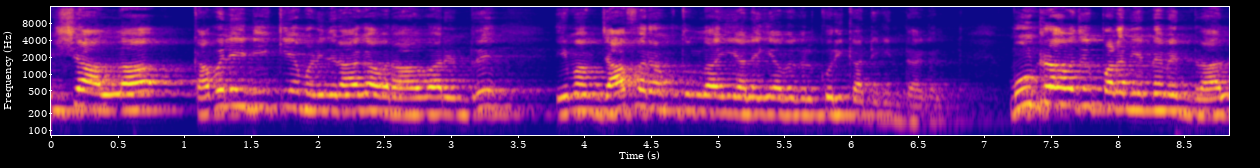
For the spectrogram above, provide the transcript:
இன்ஷா அல்லாஹ் கவலை நீக்கிய மனிதராக அவர் ஆவார் என்று இமாம் ஜாஃபர் அஹமதுல்லாஹி அலஹி அவர்கள் கூறி காட்டுகின்றார்கள் மூன்றாவது பலன் என்னவென்றால்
